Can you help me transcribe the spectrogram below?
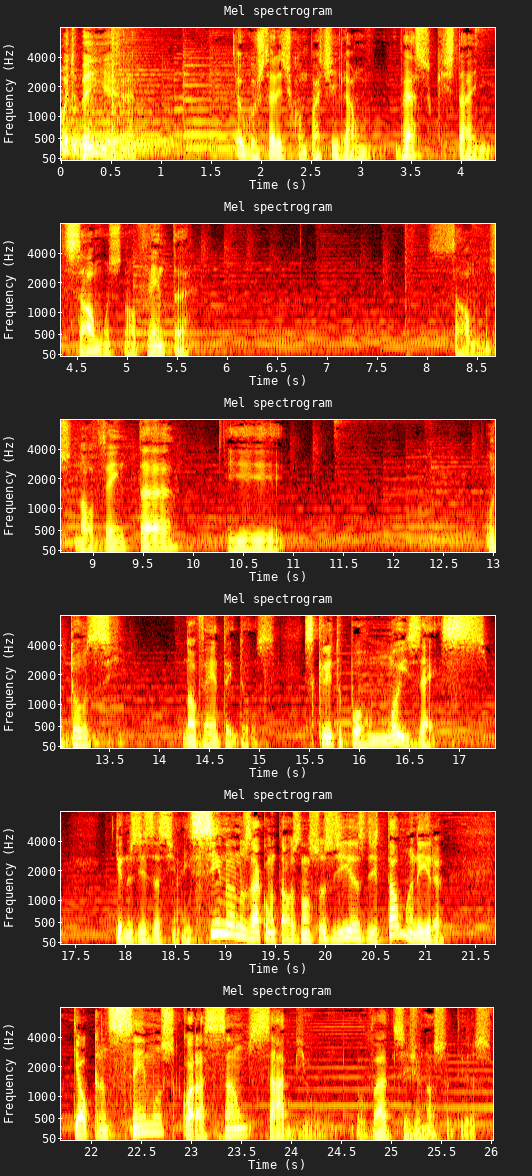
Muito bem, é, eu gostaria de compartilhar um verso que está em Salmos 90. Salmos 90 e o 12. 90 e 12. Escrito por Moisés, que nos diz assim: Ensina-nos a contar os nossos dias de tal maneira que alcancemos coração sábio. Louvado seja o nosso Deus.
